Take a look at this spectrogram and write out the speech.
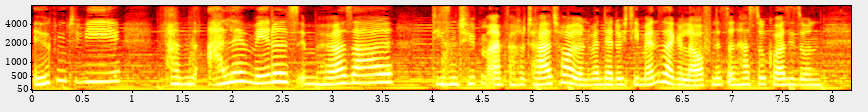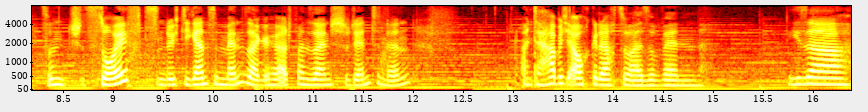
irgendwie fanden alle Mädels im Hörsaal diesen Typen einfach total toll. Und wenn der durch die Mensa gelaufen ist, dann hast du quasi so ein, so ein Seufzen durch die ganze Mensa gehört von seinen Studentinnen. Und da habe ich auch gedacht, so, also wenn dieser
